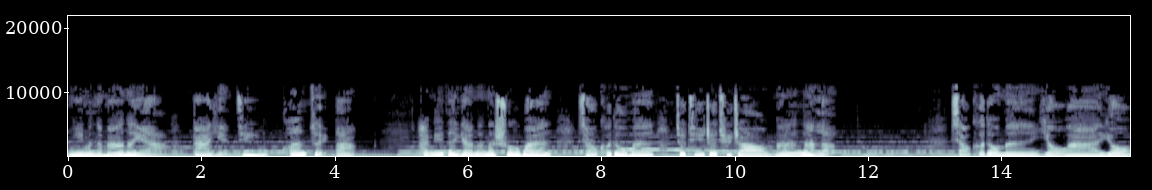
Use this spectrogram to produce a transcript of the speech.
你们的妈妈呀，大眼睛，宽嘴巴。”还没等鸭妈妈说完，小蝌蚪们就急着去找妈妈了。小蝌蚪们游啊游，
